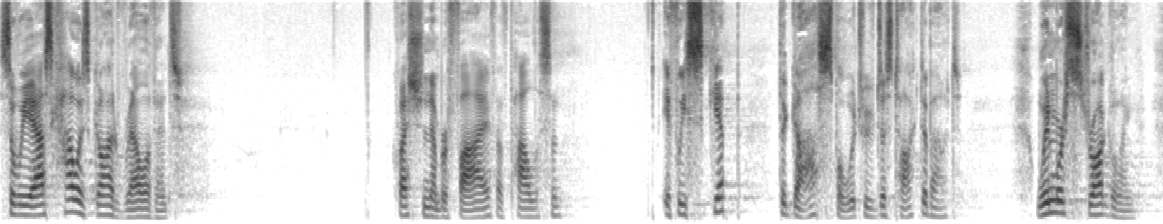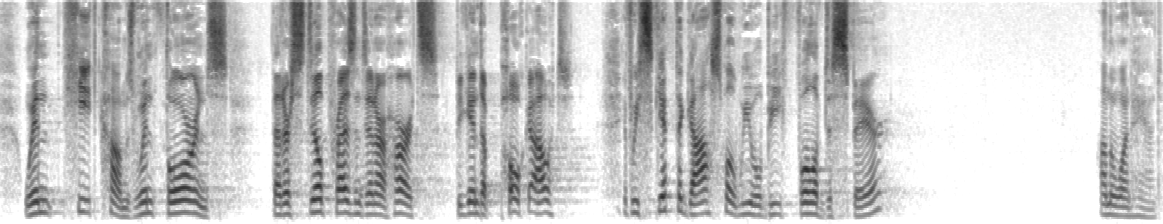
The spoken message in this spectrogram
So we ask, how is God relevant? Question number five of Powlison. If we skip the gospel, which we've just talked about, when we're struggling, when heat comes, when thorns that are still present in our hearts begin to poke out, if we skip the gospel, we will be full of despair on the one hand,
